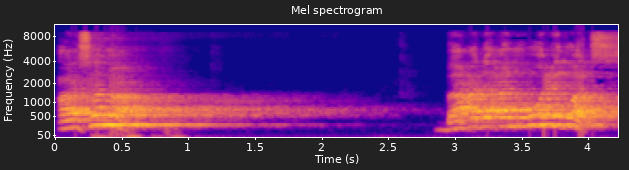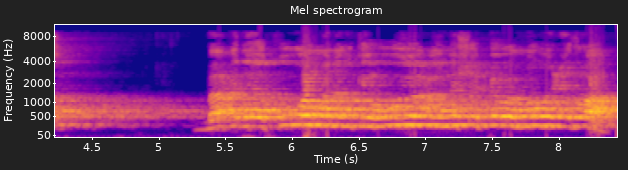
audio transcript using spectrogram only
anasema baada an wu'idhat baada ya kuwa mwanamke huyo ameshapewa mauidha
